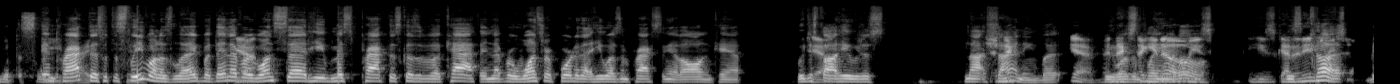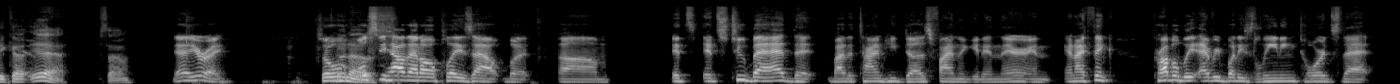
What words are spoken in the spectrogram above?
with the sleeve in practice right? with the sleeve on his leg, but they never Yeah. once said he missed practice because of a calf. They never once reported that he wasn't practicing at all in camp. We just Yeah. thought he was just not shining, but Yeah. He next wasn't thing you playing at know, all. he's he's got he's an injury. cut because yeah. So Yeah, you're right. So we'll, we'll see how that all plays out, but um it's it's too bad that by the time he does finally get in there and and I think probably everybody's leaning towards that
